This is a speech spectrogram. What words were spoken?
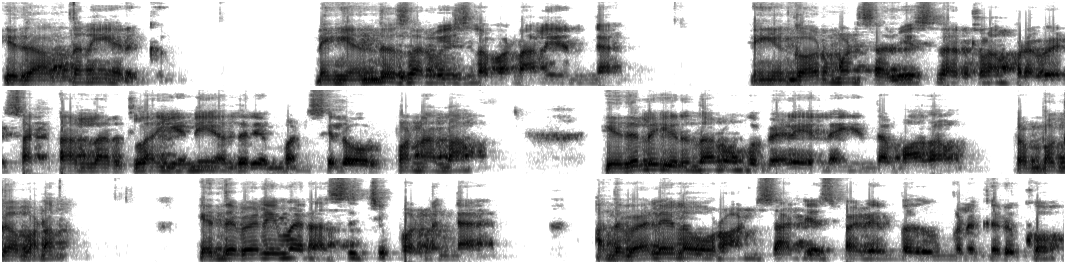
இது அத்தனையும் இருக்கு. நீங்க எந்த சர்வீஸ்ல வேணாலும் இருங்க. நீங்க கவர்மெண்ட் சர்வீஸ்ல இருக்கலாம் பிரைவேட் செக்டர்ல இருக்கலாம் எனி அதர் எம்என்சில ஒர்க் பண்ணலாம். எதுல இருந்தாலும் உங்க வேலையில இந்த மாதம் ரொம்ப கவனம். எந்த வேலையுமே ரசிச்சு பண்ணுங்க. அந்த வேலையில ஒரு அன்சாட்டிஸ்ஃபைடு என்பது உங்களுக்கு இருக்கும்.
